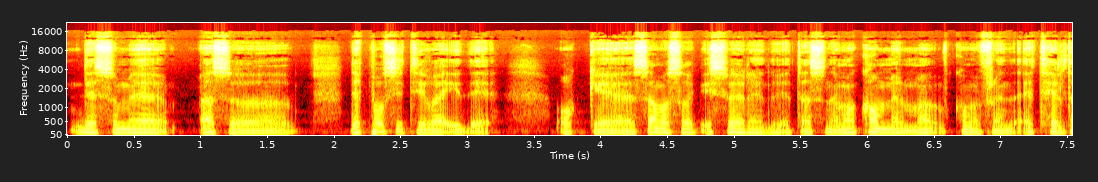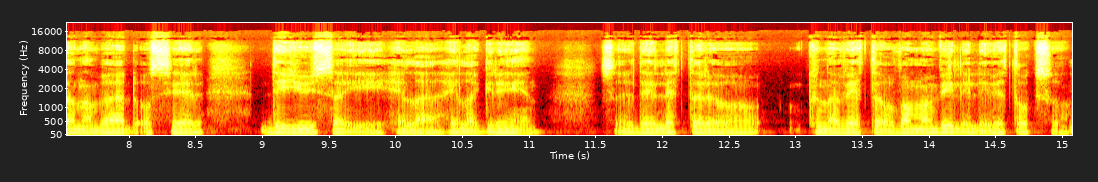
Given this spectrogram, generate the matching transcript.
det som är alltså, det positiva i det. Och eh, samma sak i Sverige, du vet, alltså när man kommer, man kommer från ett helt annan värld och ser det ljusa i hela, hela grejen. Så det är lättare att kunna veta vad man vill i livet också.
